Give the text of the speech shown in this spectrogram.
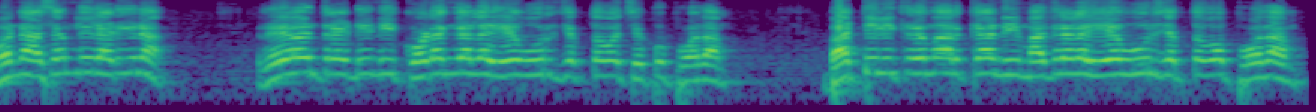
మొన్న అసెంబ్లీలో అడిగిన రేవంత్ రెడ్డి నీ కొడంగల్లో ఏ ఊరికి చెప్తావో చెప్పు పోదాం. బట్టి విక్రమార్క నీ మధురలో ఏ ఊరు చెప్తావో పోదాం.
